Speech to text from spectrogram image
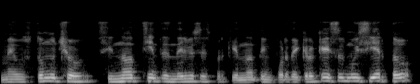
me gustó mucho. Si no sientes nervios es porque no te importa. Creo que eso es muy cierto.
